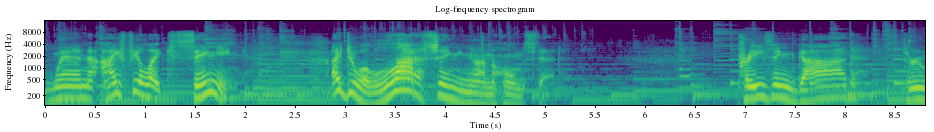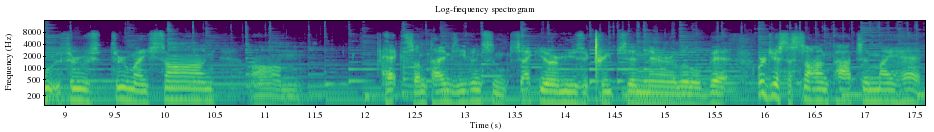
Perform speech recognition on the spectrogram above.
When I feel like singing, I do a lot of singing on the homestead. Praising God through through through my song. Um, heck, sometimes even some secular music creeps in there a little bit, or just a song pops in my head.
